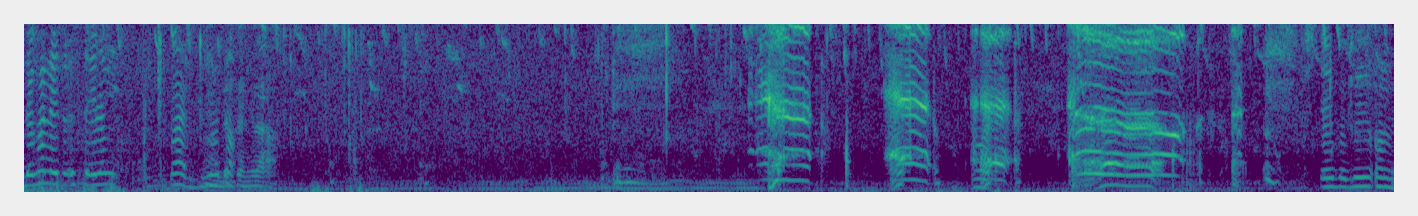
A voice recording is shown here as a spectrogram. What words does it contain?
Daghan na ito sa ilang kuhaan. Hmm, Niluto. daghan nila ha. Ay, babi yung ano.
